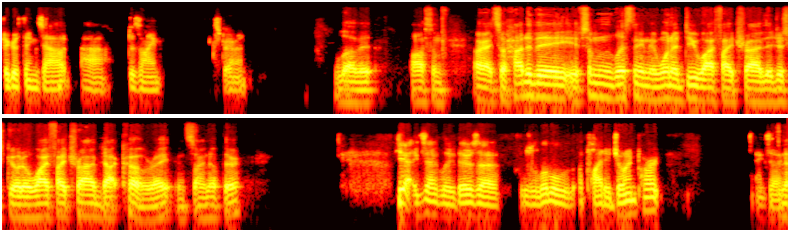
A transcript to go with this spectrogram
Figure things out. Uh, design. Experiment. Love it. Awesome. All right. So how do they, if someone's listening, they want to do Wi-Fi Tribe, they just go to wi-fi-tribe.co, right, and sign up there. Yeah, exactly. There's a there's a little apply to join part. Exactly.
